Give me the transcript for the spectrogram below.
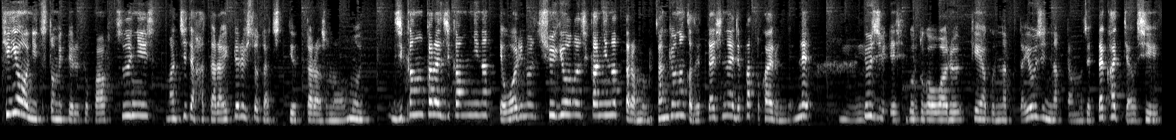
企業に勤めてるとか、普通に街で働いてる人たちって言ったら、そのもう時間から時間になって終わりの就業の時間になったらもう残業なんか絶対しないでパッと帰るんだよね。4時で仕事が終わる契約になった。ら4時になったらもう絶対帰っちゃうし、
